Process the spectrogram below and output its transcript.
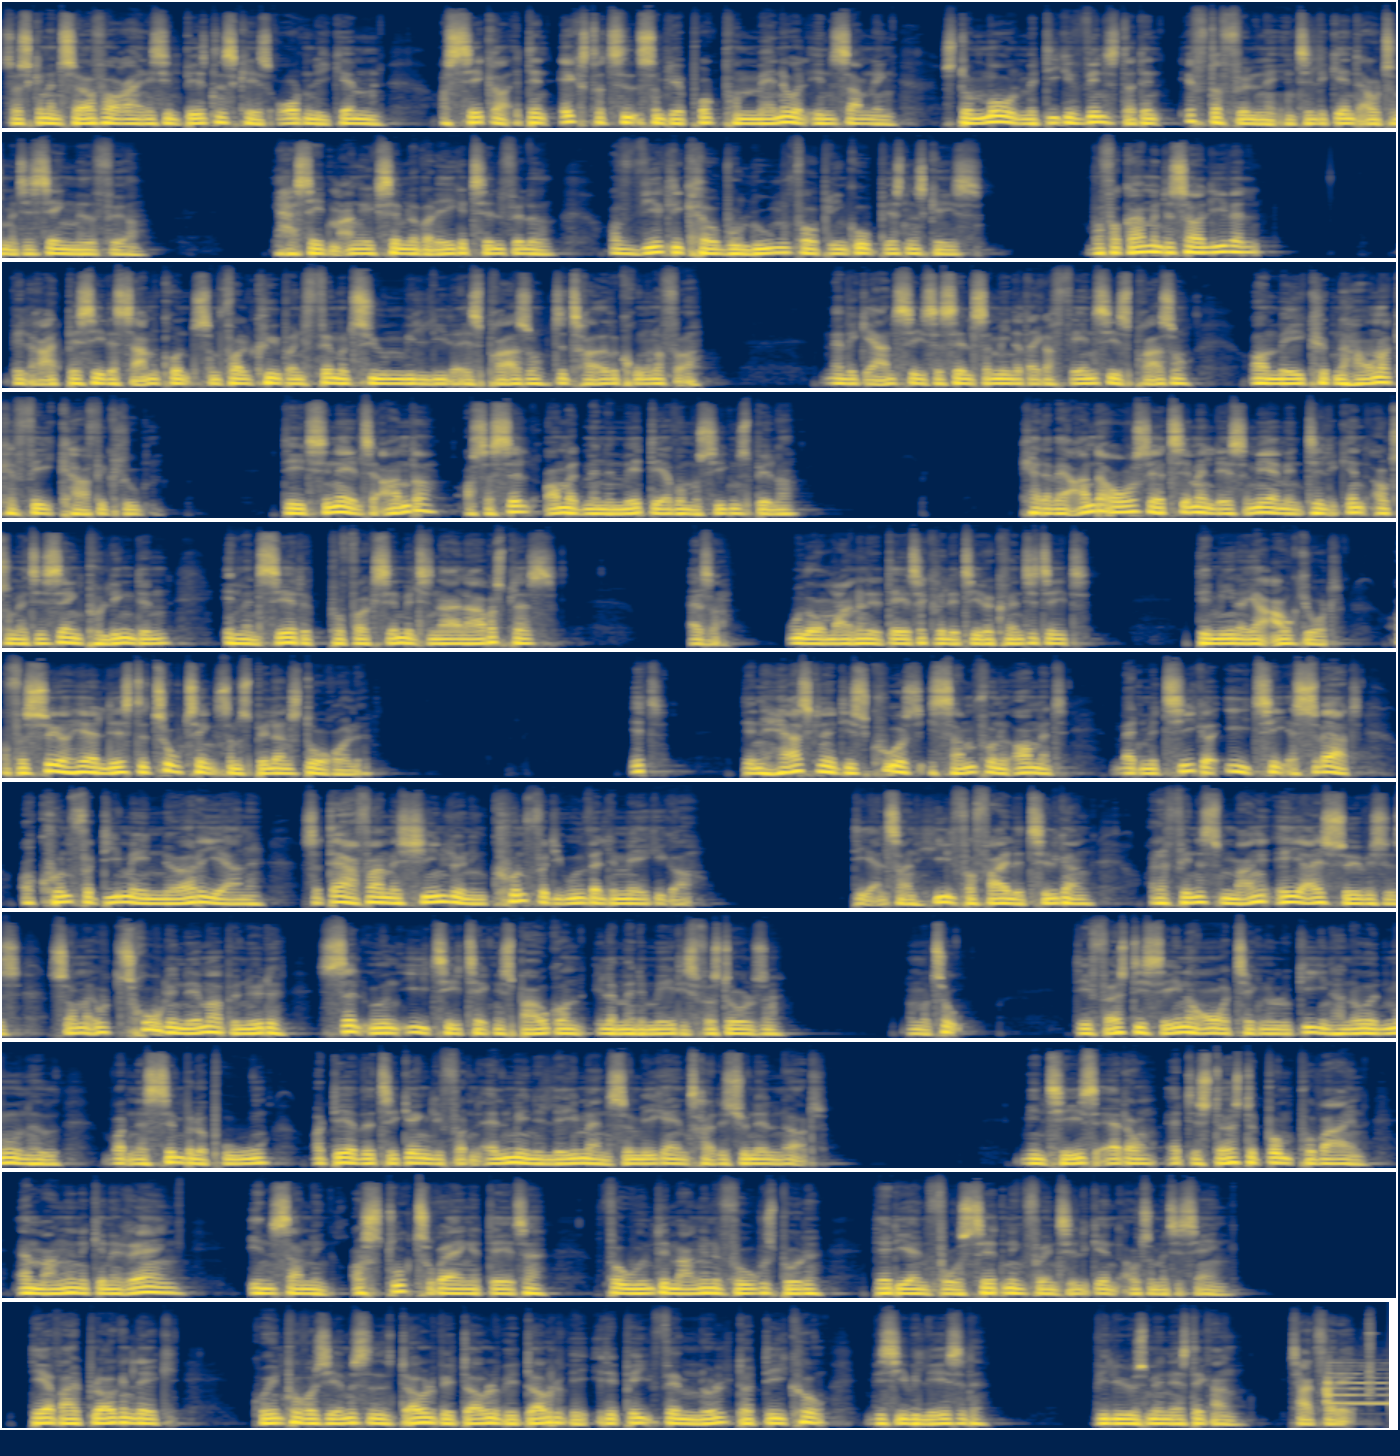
Så skal man sørge for at regne sin business case ordentligt igennem og sikre, at den ekstra tid, som bliver brugt på manuel indsamling, står mål med de gevinster, den efterfølgende intelligent automatisering medfører. Jeg har set mange eksempler, hvor det ikke er tilfældet, og virkelig kræver volumen for at blive en god business case. Hvorfor gør man det så alligevel? Vel ret beset af samme grund, som folk køber en 25 ml espresso til 30 kroner for. Man vil gerne se sig selv som en, der drikker fancy espresso og er med i Københavner Café Kaffeklubben. Det er et signal til andre og sig selv om, at man er med der, hvor musikken spiller. Kan der være andre årsager til, at man læser mere om intelligent automatisering på LinkedIn, end man ser det på for eksempel sin egen arbejdsplads? Altså, udover manglende datakvalitet og kvantitet. Det mener jeg afgjort, og forsøger her at liste to ting, som spiller en stor rolle. 1. Den herskende diskurs i samfundet om, at matematik og IT er svært, og kun for de med en nørdehjerne, så derfor er machine learning kun for de udvalgte magikere. Det er altså en helt forfejlet tilgang, og der findes mange AI-services, som er utrolig nemmere at benytte, selv uden IT-teknisk baggrund eller matematisk forståelse. Nummer 2. Det er først de senere år, at teknologien har nået en modenhed, hvor den er simpel at bruge, og derved tilgængelig for den almindelige lægemand, som ikke er en traditionel nørd. Min tese er dog, at det største bump på vejen er manglende generering, indsamling og strukturering af data, for uden det manglende fokus på det, da det er en forudsætning for intelligent automatisering. Det var et blogindlæg. Gå ind på vores hjemmeside www.edb50.dk, hvis I vil læse det. Vi lyttes med næste gang. Tak for det.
